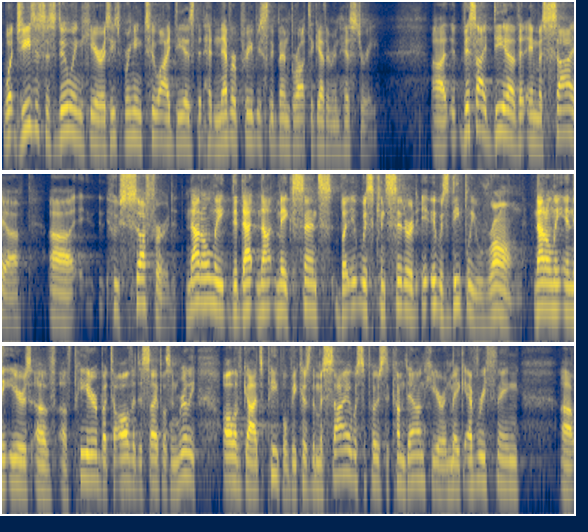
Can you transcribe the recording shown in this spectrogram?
what Jesus is doing here is he's bringing two ideas that had never previously been brought together in history. Uh, this idea that a Messiah uh, who suffered, not only did that not make sense, but it was considered, it, it was deeply wrong, not only in the ears of, of Peter, but to all the disciples and really all of God's people, because the Messiah was supposed to come down here and make everything uh,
